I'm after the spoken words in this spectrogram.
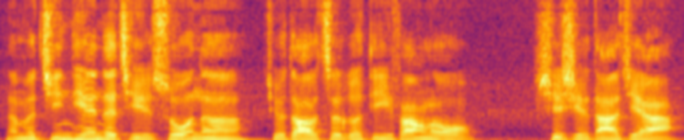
那么今天的解说呢，就到这个地方喽，谢谢大家。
